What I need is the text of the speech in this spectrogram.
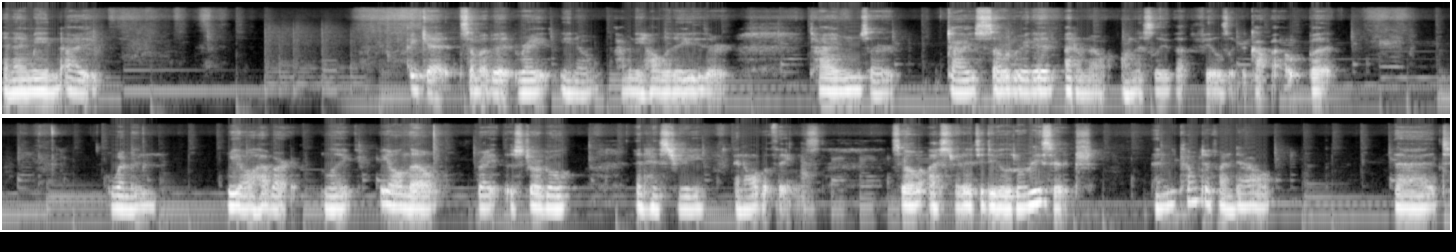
And I mean, I I get some of it, right? You know, how many holidays or times are guys celebrated? I don't know. Honestly, that feels like a cop out, but women, we all have our, like, we all know, right? The struggle and history and all the things. So I started to do a little research and come to find out that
